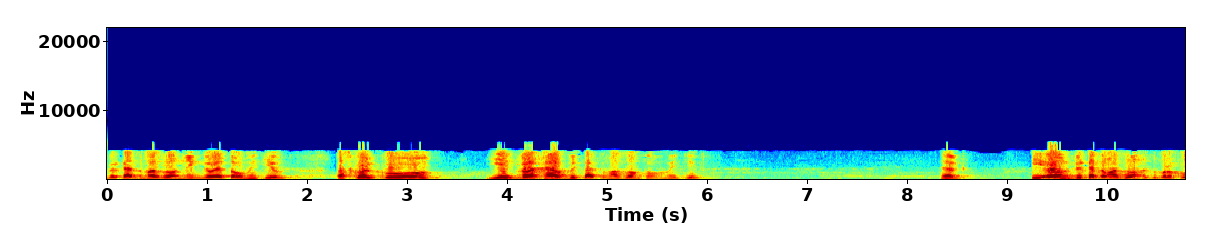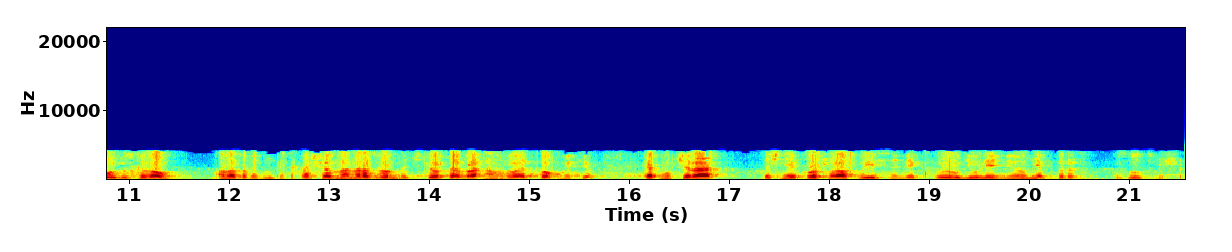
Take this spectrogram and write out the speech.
Беркат Амазон не говорит Товматив, поскольку есть браха в Беркат Амазон Товматив. Так? И он в Бекат Амазон эту браху уже сказал. Она только сокращенная, она развернутая. Четвертая браха называется Тох Митив, как мы вчера, точнее в прошлый раз выяснили, к удивлению некоторых присутствующих.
